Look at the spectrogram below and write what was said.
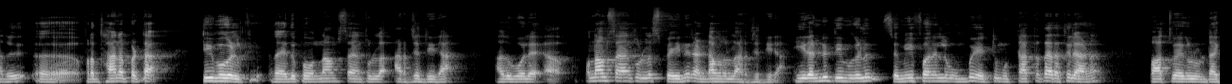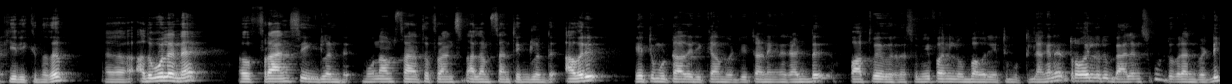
അത് പ്രധാനപ്പെട്ട ടീമുകൾക്ക് അതായത് ഇപ്പോൾ ഒന്നാം സ്ഥാനത്തുള്ള അർജന്റീന അതുപോലെ ഒന്നാം സ്ഥാനത്തുള്ള സ്പെയിന് രണ്ടാമതുള്ള അർജന്റീന. ഈ രണ്ട് ടീമുകൾ സെമി ഫൈനലിന് മുമ്പ് ഏറ്റുമുട്ടാത്ത തരത്തിലാണ് പാത്വേകൾ ഉണ്ടാക്കിയിരിക്കുന്നത്. അതുപോലെ തന്നെ ഫ്രാൻസ് ഇംഗ്ലണ്ട് മൂന്നാം സ്ഥാനത്ത് ഫ്രാൻസ് നാലാം സ്ഥാനത്ത് ഇംഗ്ലണ്ട്. അവർ ഏറ്റുമുട്ടാതിരിക്കാൻ വേണ്ടിയിട്ടാണ് ഇങ്ങനെ രണ്ട് പാത്വേ വരുന്നത്. സെമി ഫൈനലിന് മുമ്പ് അവർ ഏറ്റുമുട്ടില്ല. അങ്ങനെ ഡ്രോയിൽ ഒരു ബാലൻസ് കൊണ്ടുവരാൻ വേണ്ടി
